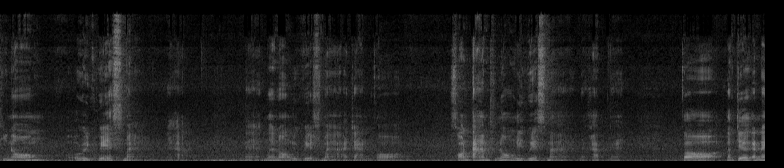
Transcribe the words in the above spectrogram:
ที่น้อง Request มานะครับนะเมื่อน้อง Request มาอาจารย์ก็สอนตามที่น้อง Request มานะครับนะก็เราเจอกันใน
